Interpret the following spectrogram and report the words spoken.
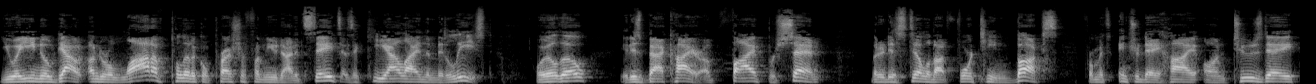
UAE, no doubt, under a lot of political pressure from the United States as a key ally in the Middle East. Oil, though, it is back higher, up 5%, but it is still about 14 bucks from its intraday high on Tuesday.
